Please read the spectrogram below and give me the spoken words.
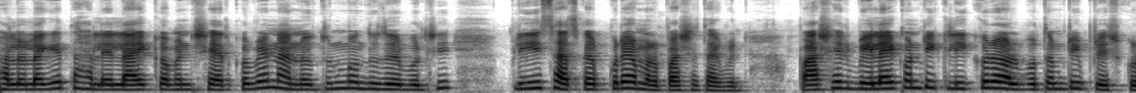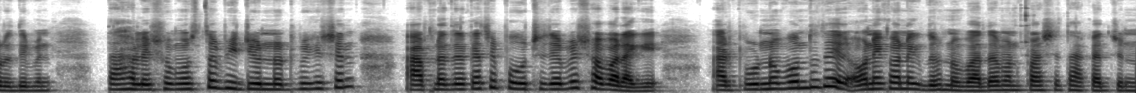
ভালো লাগে, তাহলে লাইক কমেন্ট শেয়ার করবেন। আর নতুন বন্ধুদের বলছি প্লিজ সাবস্ক্রাইব করে আমার পাশে থাকবেন। পাশের বেল আইকনটি ক্লিক করে অল বোতামটি প্রেস করে দেবেন। তাহলে সমস্ত ভিডিওর নোটিফিকেশান আপনাদের কাছে পৌঁছে যাবে সবার আগে। আর পূর্ণ বন্ধুদের অনেক অনেক ধন্যবাদ আমার পাশে থাকার জন্য।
